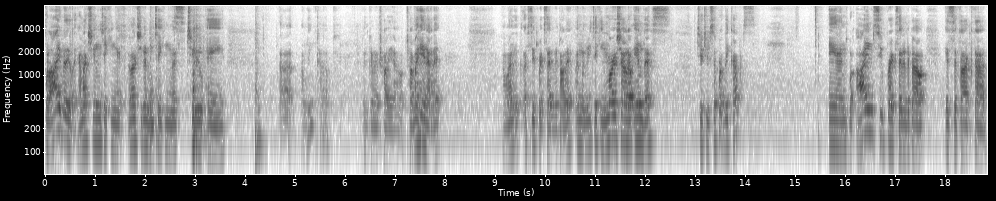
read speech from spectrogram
what I really like, I'm actually going to be taking it, I'm actually going to be taking this to a, uh, a league cup. I'm going to try out, try my hand at it. Oh, I'm, I'm super excited about it. I'm going to be taking Marshadow and this to two separate league cups. And what I'm super excited about is the fact that,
